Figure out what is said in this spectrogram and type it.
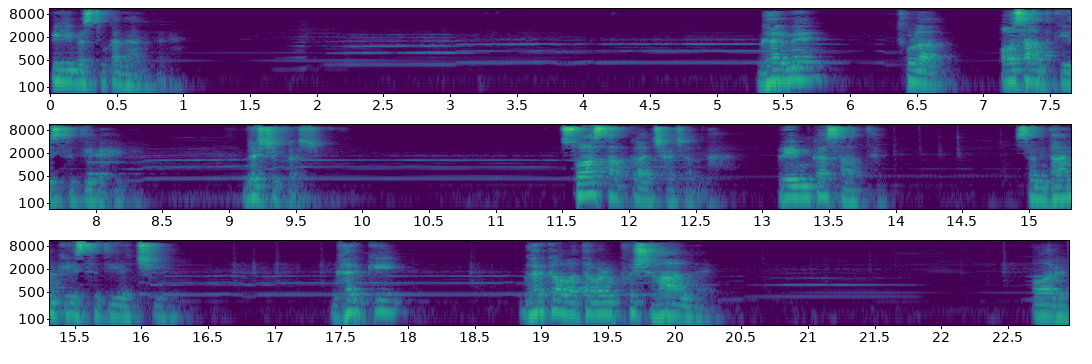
पीली वस्तु का दान करें। घर में थोड़ा अवसाद की स्थिति रहेगी। वृश्चिक राशि स्वास्थ्य आपका अच्छा चल रहा है। प्रेम का साथ है। संतान की स्थिति अच्छी है। घर की, घर का वातावरण खुशहाल है। और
